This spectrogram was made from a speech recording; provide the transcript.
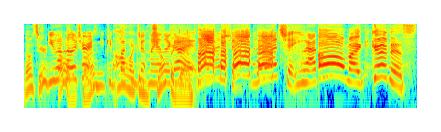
no, it's your. You have oh, another turn. mine? You can oh, fucking can jump my jump other guy. again. Look at that shit. Look at that shit. You happy? Oh my goodness!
